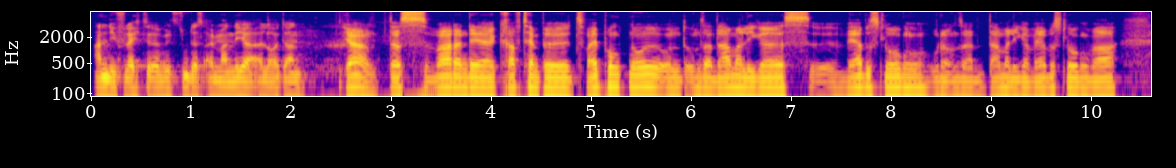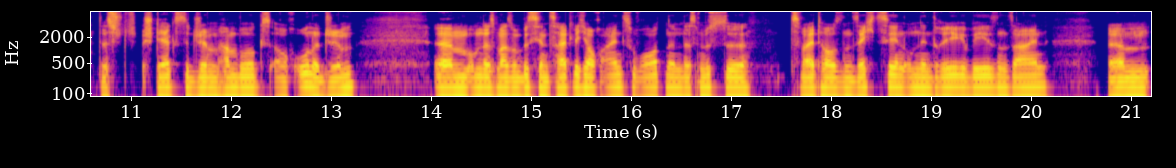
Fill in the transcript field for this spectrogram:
Andi, vielleicht äh, willst du das einmal näher erläutern. Ja, das war dann der Krafttempel 2.0 und unser damaliges äh, Werbeslogan oder unser damaliger Werbeslogan war das stärkste Gym Hamburgs, auch ohne Gym. Ähm, um das mal so ein bisschen zeitlich auch einzuordnen, das müsste 2016 um den Dreh gewesen sein. Ähm,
